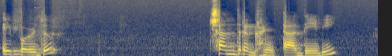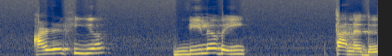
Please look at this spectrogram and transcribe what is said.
இப்பொழுது சந்திரகண்டா தேவி அழகிய நிலவை தனது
